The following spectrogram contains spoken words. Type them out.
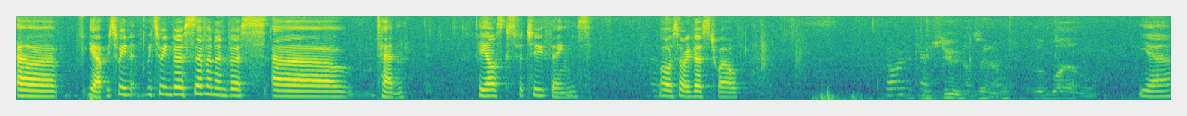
uh, yeah, between between verse seven and verse uh, ten, he asks for two things. Oh, sorry, verse twelve. Glorification. Do not the world. Yeah,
